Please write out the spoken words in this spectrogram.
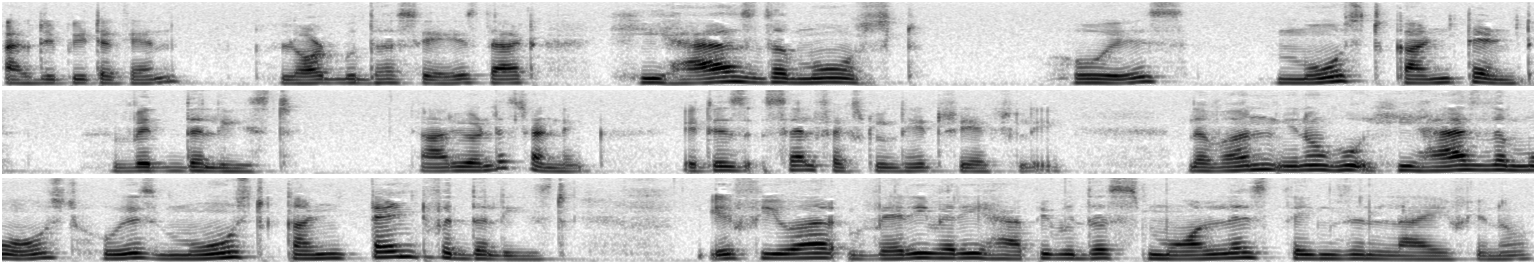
I'll repeat again. Lord Buddha says that he has the most who is most content with the least. Are you understanding? It is self explanatory actually. The one, you know, who he has the most, who is most content with the least. If you are very, very happy with the smallest things in life, you know,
